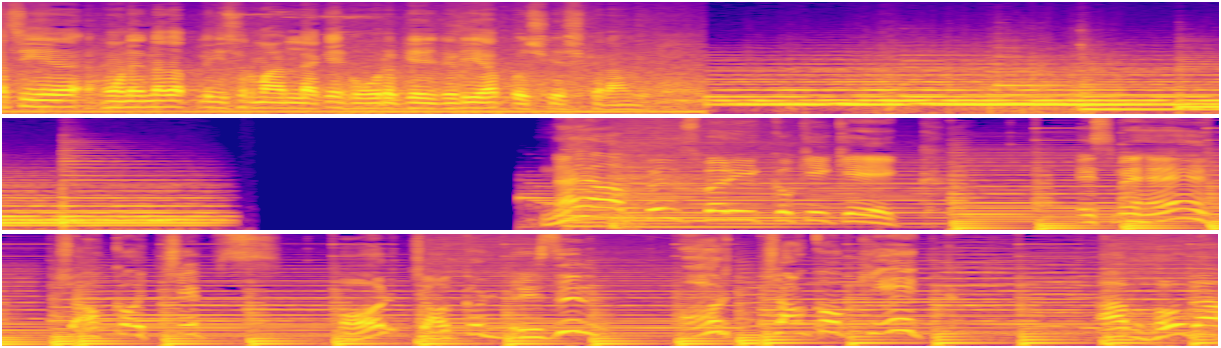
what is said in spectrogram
ਅਸੀਂ ਇਹ- ਹੁਣ ਇਹਨਾਂ ਦਾ ਪੁਲਿਸ ਰਿਮਾਂਡ ਲੈ ਕੇ ਹੋਰ ਅੱਗੇ ਜਿਹੜੀ ਆ ਪੁੱਛਗਿੱਛ ਕਰਾਂਗੇ नया पिल्सबरी कुकी केक इसमें है चोको चिप्स और चोको ड्रिजल और चोको केक अब होगा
